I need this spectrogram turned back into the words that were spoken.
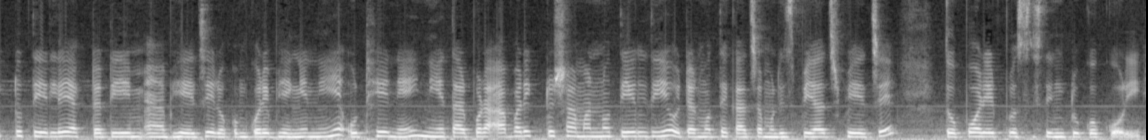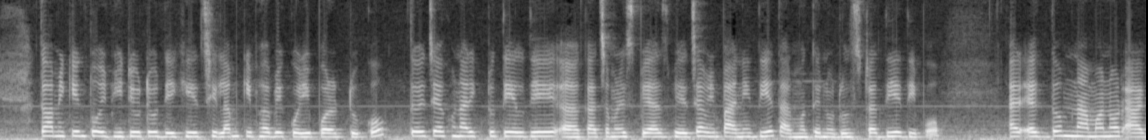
একটু তেলে একটা ডিম ভেজে এরকম করে ভেঙে নিয়ে উঠিয়ে নেই। নিয়ে তারপর আবার একটু সামান্য তেল দিয়ে ওইটার মধ্যে কাঁচামরিচ, পেঁয়াজ ভেজে তো পরের প্রসেসিংটুকু করি। তো আমি কিন্তু ওই ভিডিওটাও দেখিয়েছিলাম কীভাবে করি পরেরটুকু। তো এই যে এখন আর একটু তেল দিয়ে কাঁচামরিচ, পেঁয়াজ ভেজে আমি পানি দিয়ে তার মধ্যে নুডলসটা দিয়ে দিব। আর একদম নামানোর আগ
